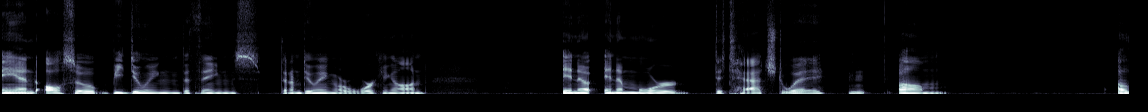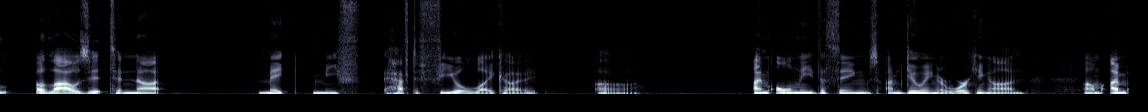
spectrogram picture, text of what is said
and also be doing the things that I'm doing or working on in a in a more detached way um al- allows it to not make me f- have to feel like I uh I'm only the things I'm doing or working on. Um I'm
